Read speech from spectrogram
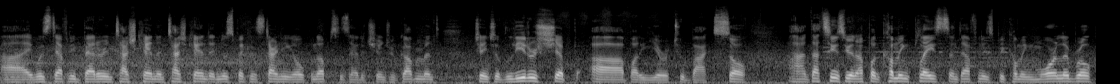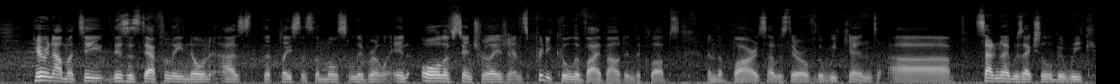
Uh, it was definitely better in Tashkent, and Tashkent and Uzbekistan starting to open up since they had a change of government, change of leadership uh, about a year or two back. So uh, that seems to be an up and coming place and definitely is becoming more liberal. Here in Almaty, this is definitely known as the place that's the most liberal in all of Central Asia, and it's pretty cool to vibe out in the clubs and the bars. I was there over the weekend. Uh, Saturday night was actually a little bit weak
